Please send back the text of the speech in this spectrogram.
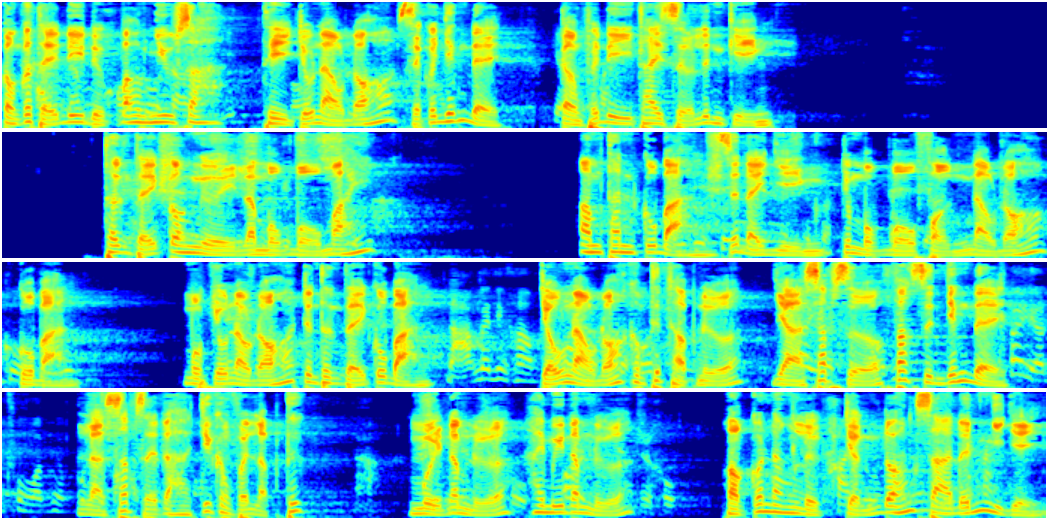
Còn có thể đi được bao nhiêu xa thì chỗ nào đó sẽ có vấn đề cần phải đi thay sửa linh kiện. Thân thể con người là một bộ máy. Âm thanh của bạn sẽ đại diện cho một bộ phận nào đó của bạn. Một chỗ nào đó trên thân thể của bạn chỗ nào đó không thích hợp nữa và sắp sửa phát sinh vấn đề là sắp xảy ra chứ không phải lập tức. 10 năm nữa, 20 năm nữa Họ có năng lực chẩn đoán xa đến như vậy.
